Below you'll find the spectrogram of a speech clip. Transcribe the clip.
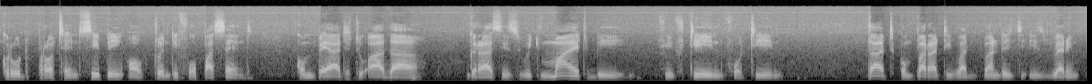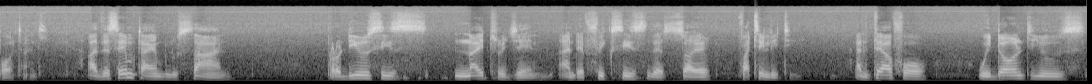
crude protein, sipping of 24% compared to other grasses which might be 15, 14, that comparative advantage is very important. At the same time, Lucerne produces nitrogen and fixes the soil fertility. And therefore, we don't use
